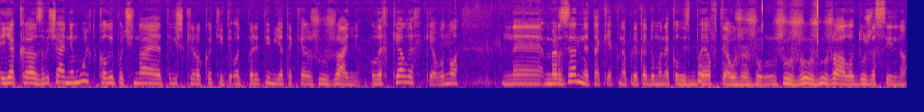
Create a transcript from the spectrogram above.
як е, звичайний мульт, коли починає трішки рокотіти. От перед тим є таке жужжання. Легке-легке, воно не мерзенне, так як, наприклад, у мене колись БФТ вже жу- жу- жу- жужжало дуже сильно.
